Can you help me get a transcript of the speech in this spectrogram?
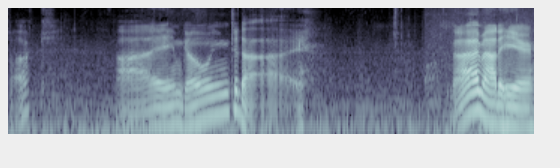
Fuck. I'm going to die. I'm out of here.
